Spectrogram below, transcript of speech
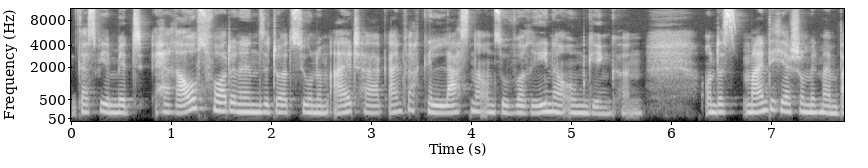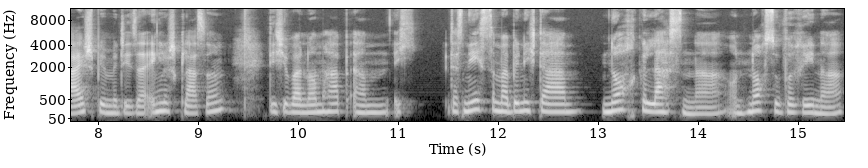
dass wir mit herausfordernden Situationen im Alltag einfach gelassener und souveräner umgehen können. Und das meinte ich ja schon mit meinem Beispiel mit dieser Englischklasse, die ich übernommen habe. Ähm, ich, das nächste Mal bin ich da noch gelassener und noch souveräner,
